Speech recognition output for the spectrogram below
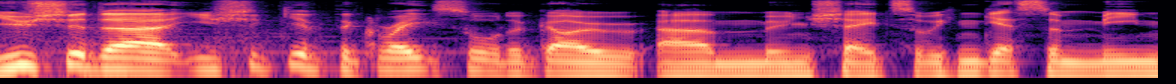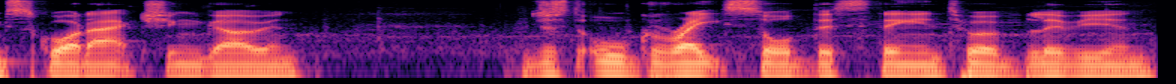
You should uh, you should give the great sword a go, um, Moonshade, so we can get some meme squad action going. Just all great sword this thing into oblivion.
